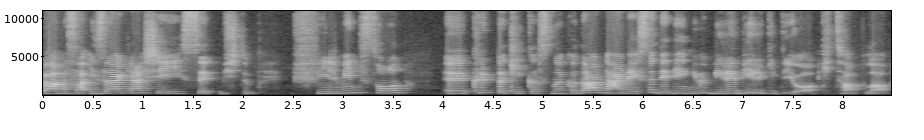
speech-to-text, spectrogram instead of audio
Ben mesela izlerken şeyi hissetmiştim. Filmin son 40 e, dakikasına kadar neredeyse dediğin gibi birebir gidiyor kitapla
